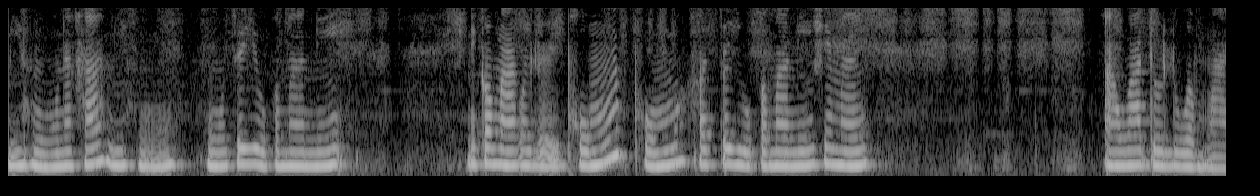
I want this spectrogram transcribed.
มีหูนะคะ มีหู หูจะอยู่ประมาณนี้ นี่ก็มาร์กไว้เลย ผม ผมเขาจะอยู่ประมาณนี้ใช่ไหมเอาวาดโดยรวมไว้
